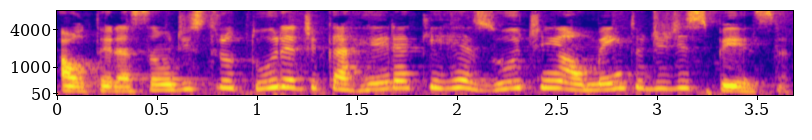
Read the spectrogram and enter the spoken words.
alteração de estrutura de carreira que resulte em aumento de despesa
